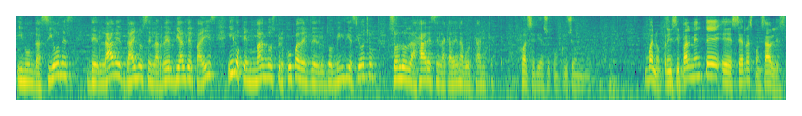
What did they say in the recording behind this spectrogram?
inundaciones, deslaves, daños en la red vial del país y lo que más nos preocupa desde el 2018 son los lajares en la cadena volcánica. ¿Cuál sería su conclusión? Bueno, principalmente eh, ser responsables.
